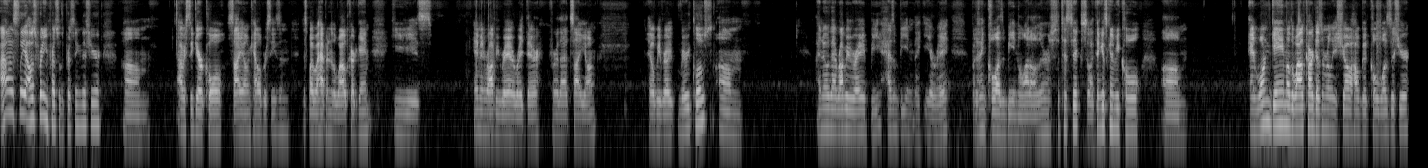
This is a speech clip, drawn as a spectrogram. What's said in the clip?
honestly, I was pretty impressed with the pitching this year. Um, obviously, Gerrit Cole, Cy Young caliber season, despite what happened in the wild card game. He's him and Robbie Ray are right there for that Cy Young it'll be very very close. Um, I know that Robbie Ray beat, hasn't beaten like ERA, but I think Cole hasn't beaten a lot of other statistics, so I think it's going to be Cole. Um, and one game of the wild card doesn't really show how good Cole was this year.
